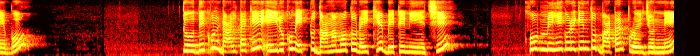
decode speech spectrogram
নেব। তো দেখুন ডালটাকে এই রকম একটু দানা মতো রেখে বেটে নিয়েছি। খুব মিহি করে কিন্তু বাটার প্রয়োজন নেই।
